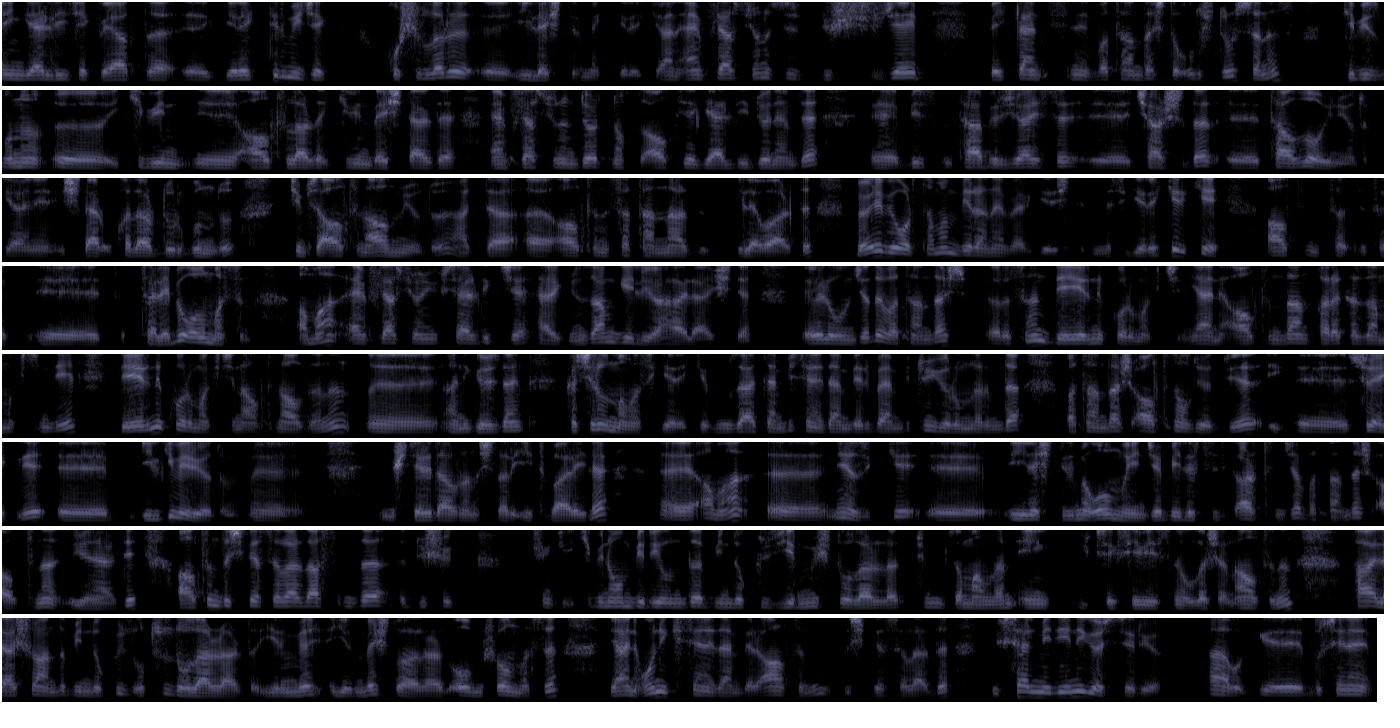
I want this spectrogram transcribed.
engelleyecek veyahut da e, gerektirmeyecek koşulları e, iyileştirmek gerek. Yani enflasyonu siz düşeceği beklentisini vatandaşta oluşturursanız ki biz bunu e, 2006'larda 2005'lerde enflasyonun 4.6'ya geldiği dönemde e, biz tabiri caizse e, çarşıda e, tavla oynuyorduk. Yani işler o kadar durgundu. Kimse altın almıyordu. Hatta e, altını satanlar bile vardı. Böyle bir ortamın bir an evvel geliştirilmesi gerekir ki altın ta, ta, e, talebi olmasın. Ama enflasyon yükseldikçe her gün zam geliyor hala işte. Öyle olunca da vatandaş arasının değerini korumak için yani altından para kazanmak için değil değerini korumak için altın aldığının e, hani gözden kaçırılmaması gerekir. Bu zaten bir seneden beri ben bütün yorumlarımda vatandaş altın alıyor diye e, sürekli e, bilgi veriyordum e, müşteri davranışları itibariyle. E, ama e, ne yazık ki e, iyileştirme olmayınca, belirsizlik artınca vatandaş altına yöneldi. Altın dış piyasalarda aslında düşük. Çünkü 2011 yılında 1923 dolarla tüm zamanların en yüksek seviyesine ulaşan altının hala şu anda 1930 dolarlarda 20 25 dolarlarda olmuş olması yani 12 seneden beri altının dış piyasalarda yükselmediğini gösteriyor. Ha, e, bu sene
